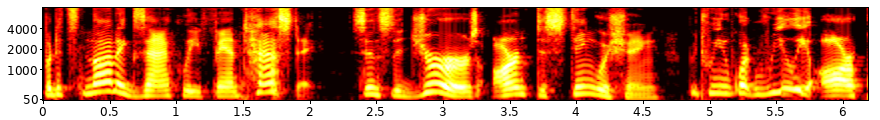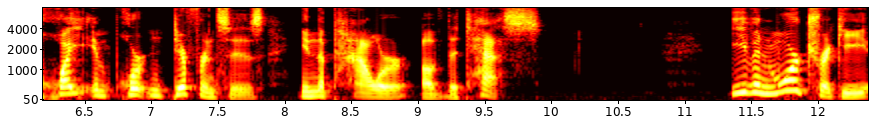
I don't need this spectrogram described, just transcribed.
but it's not exactly fantastic since the jurors aren't distinguishing between what really are quite important differences in the power of the tests. Even more tricky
